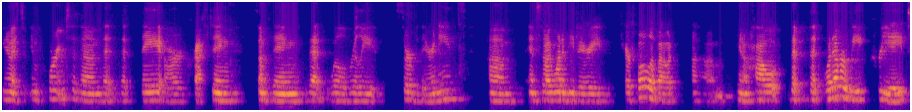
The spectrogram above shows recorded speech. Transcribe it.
you know, it's important to them that, that they are crafting something that will really serve their needs. Um, and so I want to be very careful about, um, you know, how that, that whatever we create,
